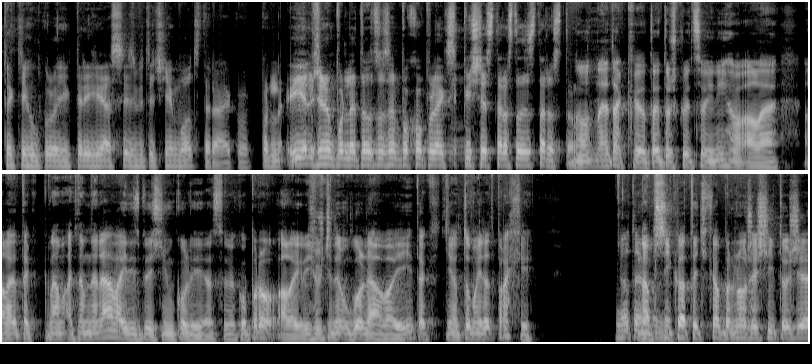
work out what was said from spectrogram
Tak těch úkolů některých je asi zbytečně moc, teda jako podle, jenom podle toho, co jsem pochopil, jak si píše starosta ze starostou. No ne, tak to je trošku něco jiného, ale, ale tak nám, ať nám nedávají ty zbyteční úkoly, já jsem jako pro, ale když už ti ten úkol dávají, tak ti na to mají dát prachy. No to je Například teďka Brno řeší to, že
